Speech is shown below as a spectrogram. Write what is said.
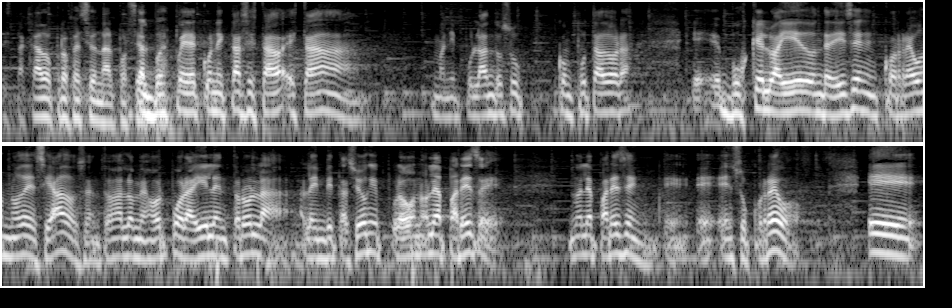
Destacado profesional, por cierto. Tal vez puede conectarse, está, está manipulando su computadora. Eh, búsquelo ahí donde dicen correos no deseados. Entonces a lo mejor por ahí le entró la, invitación y luego no le aparece, no le aparece en, su correo. Eh,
